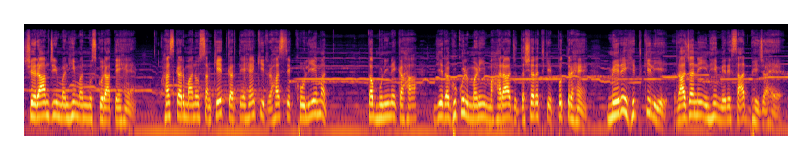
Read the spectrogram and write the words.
श्री राम जी मन ही मन मुस्कुराते हैं। हंसकर मानो संकेत करते हैं कि रहस्य खोलिए मत। तब मुनि ने कहा, ये रघुकुल मणि महाराज दशरथ के पुत्र हैं। मेरे हित के लिए राजा ने इन्हें मेरे साथ भेजा है।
